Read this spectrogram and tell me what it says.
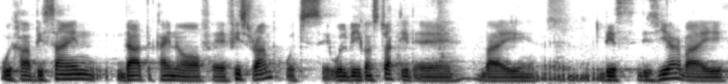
we have designed that kind of uh, fish ramp, which will be constructed uh, by uh, this this year, by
